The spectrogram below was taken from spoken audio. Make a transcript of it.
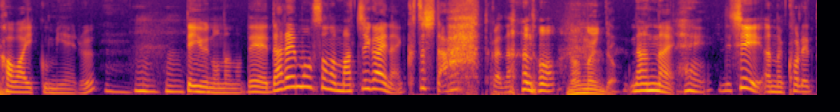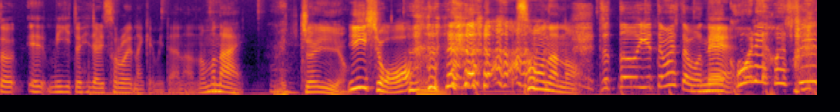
可愛く見えるっていうのなので、誰もその間違いない。靴下あーとかなのなんないんだ。なんない、はい、しあのこれとえ右と左揃えなきゃみたいなのもない、めっちゃいいやん。いいでしょ、うん、そうなの。ずっと言ってましたもんね、ね、これ欲しいで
